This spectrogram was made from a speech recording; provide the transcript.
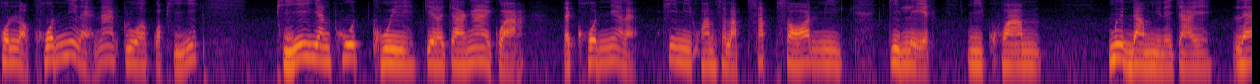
คนหรอกคนนี่แหละน่ากลัวกว่าผี ผียังพูดคุยเจรจาง่ายกว่า แต่คนเนี่ยแหละที่มีความสลับซับซ้อนมีกิเลส มีความมืดดำอยู่ในใจ และ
